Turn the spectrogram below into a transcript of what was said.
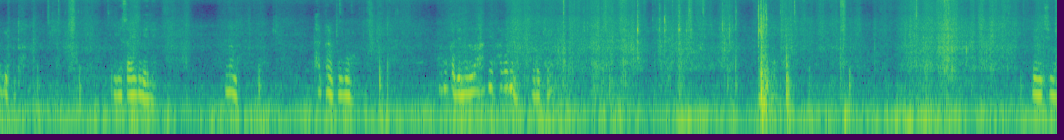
여기 이쁘다 이게 사이즈가 이래. 그냥 8899 99까지 눌러 하게, 하겠네 이렇게. 렌치마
